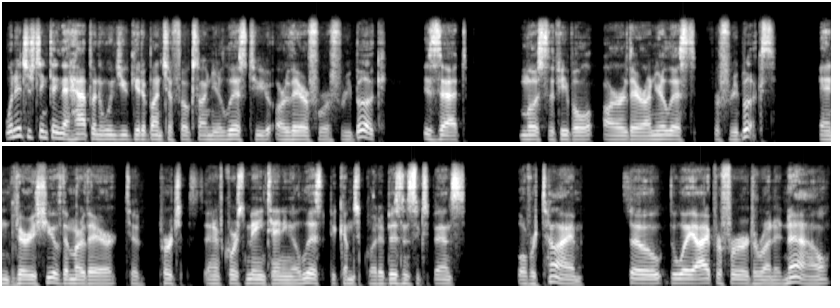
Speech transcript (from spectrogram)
One interesting thing that happened when you get a bunch of folks on your list who are there for a free book is that most of the people are there on your list for free books, and very few of them are there to purchase. And of course, maintaining a list becomes quite a business expense over time. So the way I prefer to run it now,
